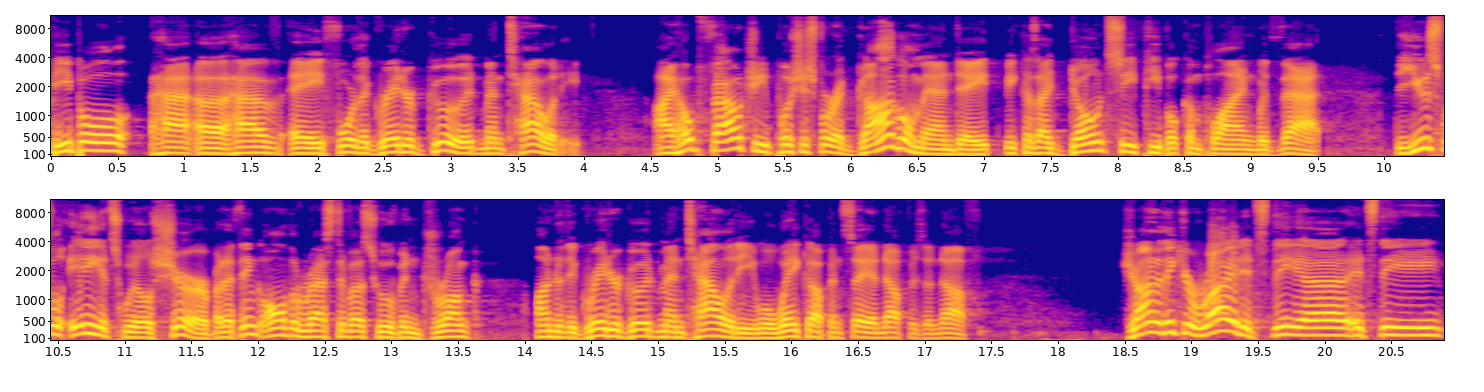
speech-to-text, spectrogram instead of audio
People ha- uh, have a for the greater good mentality. I hope Fauci pushes for a goggle mandate because I don't see people complying with that. The useful idiots will, sure, but I think all the rest of us who have been drunk under the greater good mentality will wake up and say enough is enough. John, I think you're right. It's the uh, it's the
